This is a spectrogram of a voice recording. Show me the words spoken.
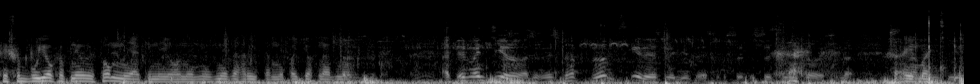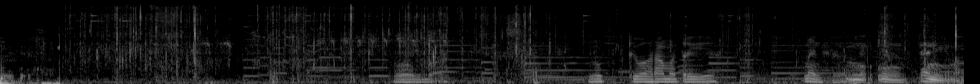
Ти щоб буйок не лисом ніякий не його не, не, не загриз, там не потяг на дно. Монтуватимеш, да? Ну, скидаєш мені те, що- що- щось не точно. Ай, Що бать. монтуєш. Ой, єбать. Ну, кілограма три є. Менше. да? Ні, ні, Та ні, мам.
